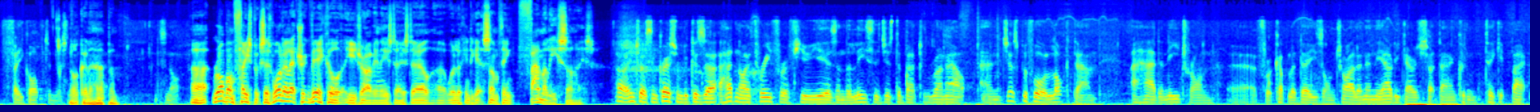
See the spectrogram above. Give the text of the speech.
fake optimism. It's not going to happen. It's not. Uh, Rob on Facebook says, "What electric vehicle are you driving these days, Dale? Uh, we're looking to get something family sized." Oh, interesting question because uh, I had an i3 for a few years and the lease is just about to run out. And just before lockdown, I had an e-tron uh, for a couple of days on trial, and then the Audi garage shut down and couldn't take it back.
